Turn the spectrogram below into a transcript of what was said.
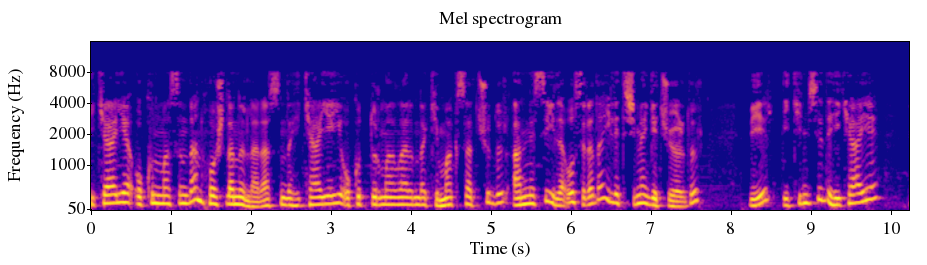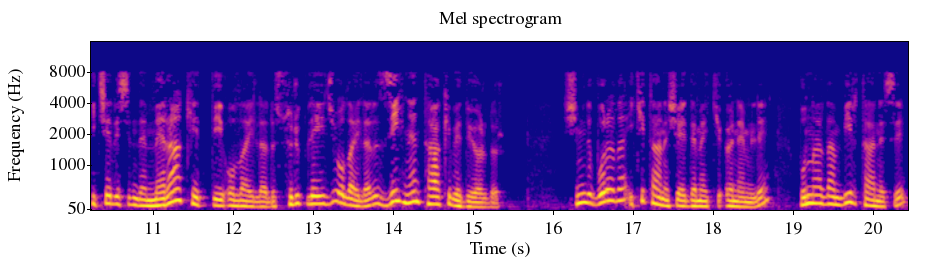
hikaye okunmasından hoşlanırlar. Aslında hikayeyi okutturmalarındaki maksat şudur. Annesiyle o sırada iletişime geçiyordur. Bir. ikincisi de hikaye içerisinde merak ettiği olayları, sürükleyici olayları zihnen takip ediyordur. Şimdi burada iki tane şey demek ki önemli. Bunlardan bir tanesi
